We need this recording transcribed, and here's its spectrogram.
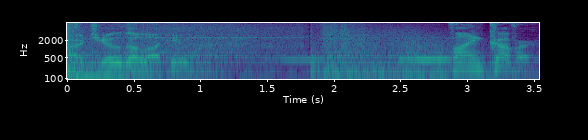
Aren't you the lucky one? Find cover.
